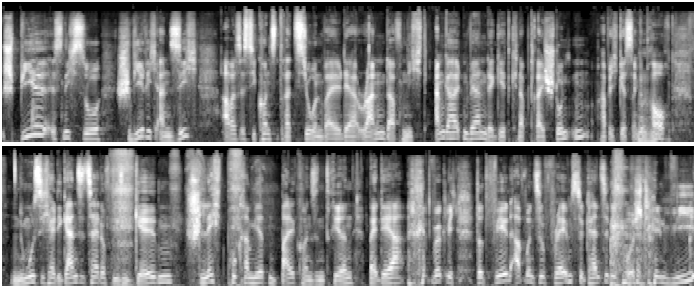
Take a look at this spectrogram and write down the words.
Spiel ist nicht so schwierig an sich, aber es ist die Konzentration, weil der Run darf nicht angehalten werden. Der geht knapp drei Stunden, habe ich gestern gebraucht. Und du musst dich halt die ganze Zeit auf diesen gelben, schlecht programmierten Ball konzentrieren, bei der wirklich, dort fehlen ab und zu Frames. Du kannst dir nicht vorstellen, wie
